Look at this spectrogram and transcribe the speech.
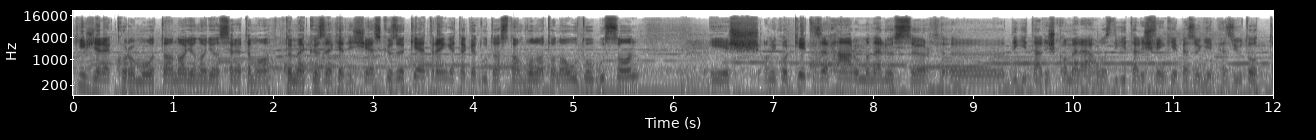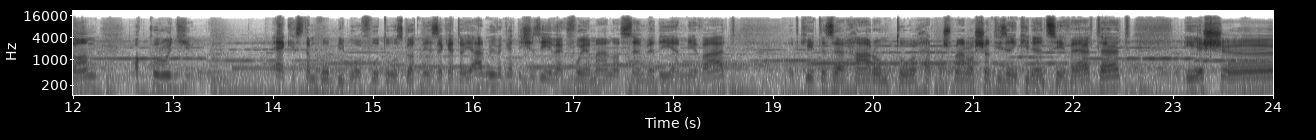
Kisgyerekkorom óta nagyon-nagyon szeretem a tömegközlekedési eszközöket, rengeteget utaztam vonaton, autóbuszon, és amikor 2003-ban először digitális kamerához, digitális fényképezőgéphez jutottam, akkor úgy elkezdtem hobbiból fotózgatni ezeket a járműveket, és az évek folyamán a szenvedélyemmé vált. 2003-tól, hát most már lassan 19 év eltelt, és ö,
